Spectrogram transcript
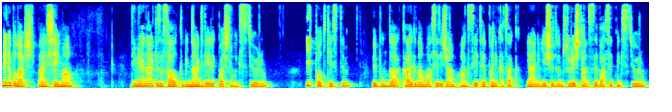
Merhabalar, ben Şeyma. Dinleyen herkese sağlıklı günler dileyerek başlamak istiyorum. İlk podcast'im ve bunda kaygıdan bahsedeceğim. Anksiyete, panik atak yani yaşadığım süreçten size bahsetmek istiyorum.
